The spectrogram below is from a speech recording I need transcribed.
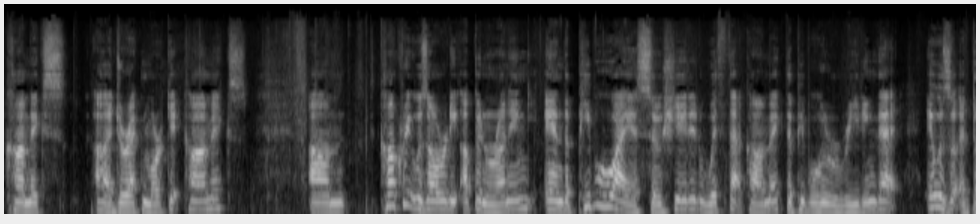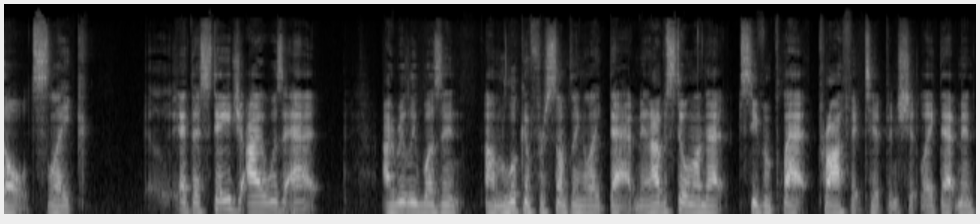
comics, uh, direct market comics, um, Concrete was already up and running, and the people who I associated with that comic, the people who were reading that, it was adults. Like at the stage I was at, I really wasn't um, looking for something like that, man. I was still on that Stephen Platt Prophet tip and shit like that, man.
